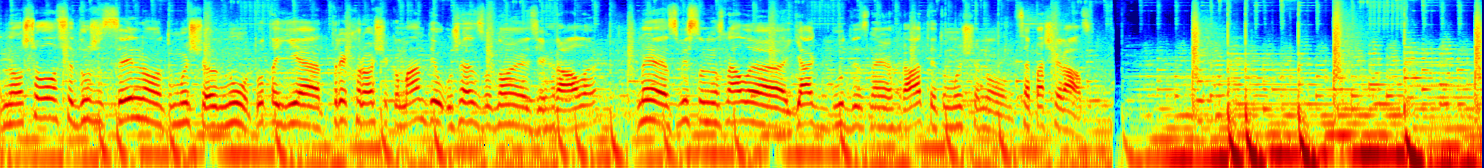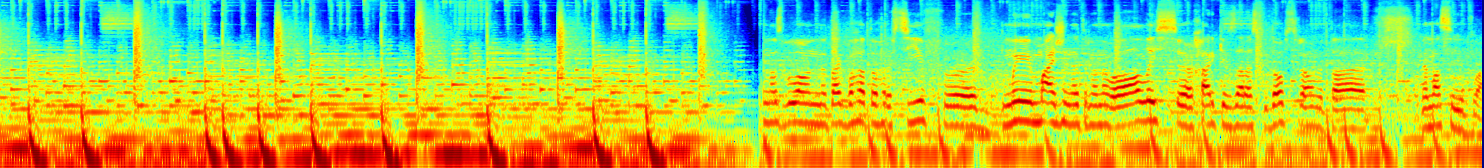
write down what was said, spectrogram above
Налаштовувався дуже сильно, тому що ну тут є три хороші команди, вже з одною зіграли. Ми, звісно, не знали, як буде з нею грати, тому що ну це перший раз. Нас було не так багато гравців. е, Ми майже не тренувались. Харків зараз під обстрілами та нема світла.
